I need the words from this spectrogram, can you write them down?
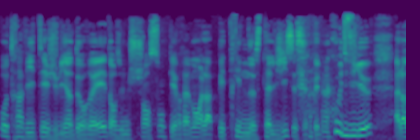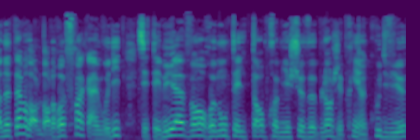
Autre invité, Julien Doré, dans une chanson qui est vraiment à la pétrie de nostalgie, ça s'appelle Coup de vieux. Alors notamment dans, le- dans le refrain quand même, vous dites, c'était mieux avant, remonter le temps, premier cheveux blancs, j'ai pris un coup de vieux.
